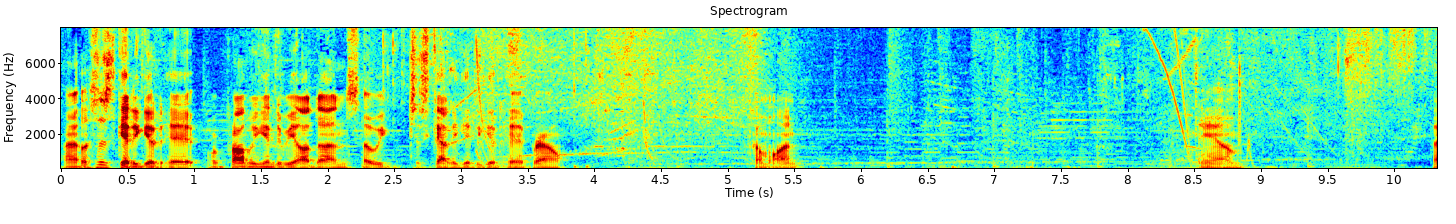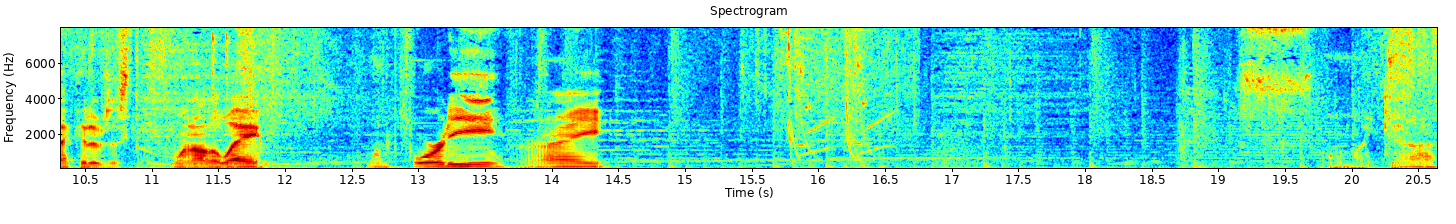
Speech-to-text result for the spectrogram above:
Alright, let's just get a good hit. We're probably going to be all done, so we just got to get a good hit, bro. Come on. Damn. That could have just went all the way. 140, alright. Oh my god.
